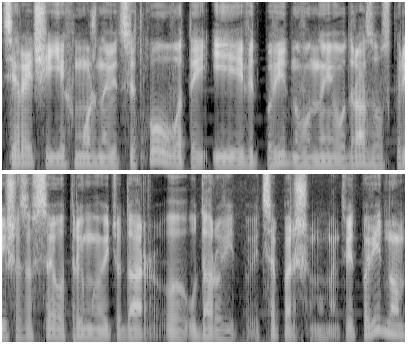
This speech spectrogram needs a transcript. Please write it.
ці речі їх можна відслідковувати, і відповідно вони одразу, скоріше за все, отримують удар, е, удар у відповідь. Це перший момент. Відповідно.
